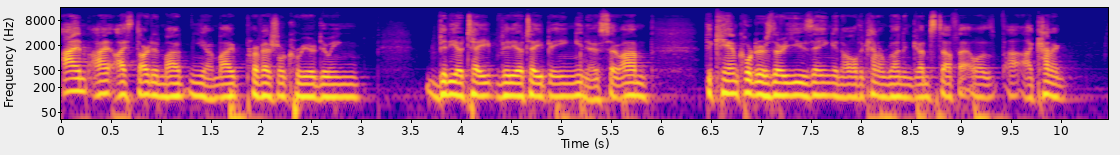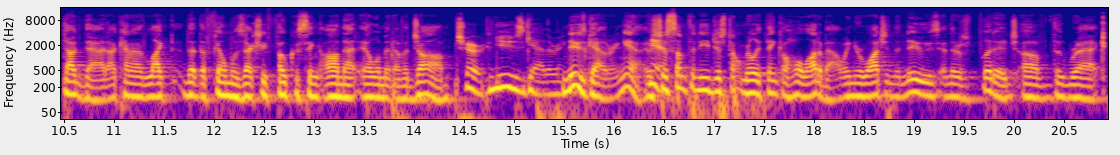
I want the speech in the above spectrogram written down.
I'm, I, I started my you know my professional career doing videotape, videotaping. You know, so I'm the camcorders they're using and all the kind of run and gun stuff. That was I, I kind of dug that. I kind of liked that the film was actually focusing on that element of a job. Sure. News gathering. News gathering, yeah. It's Yeah. just something you just don't really think a whole lot about when you're watching the news and there's footage of the wreck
